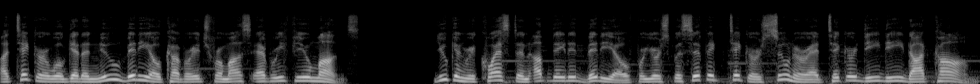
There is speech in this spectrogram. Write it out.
a ticker will get a new video coverage from us every few months. You can request an updated video for your specific ticker sooner at tickerdd.com.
